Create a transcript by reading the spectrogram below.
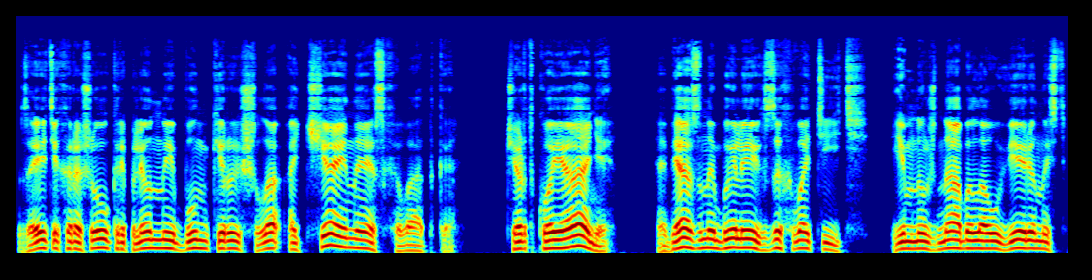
за эти хорошо укрепленные бункеры шла отчаянная схватка. Черткояне обязаны были их захватить. Им нужна была уверенность,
